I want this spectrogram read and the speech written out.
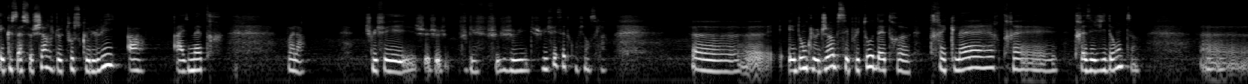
et, que ça se charge de tout ce que lui a à y mettre. Voilà je lui fais, je, lui, fais cette confiance-là. Euh, et donc le job, c'est plutôt d'être très clair, très, très évidente. Euh,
